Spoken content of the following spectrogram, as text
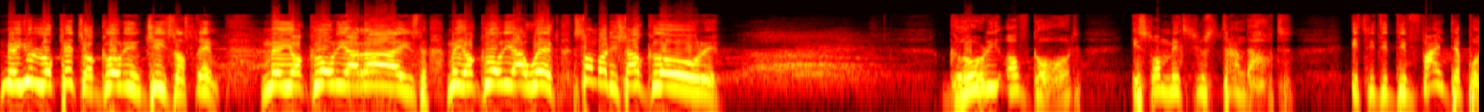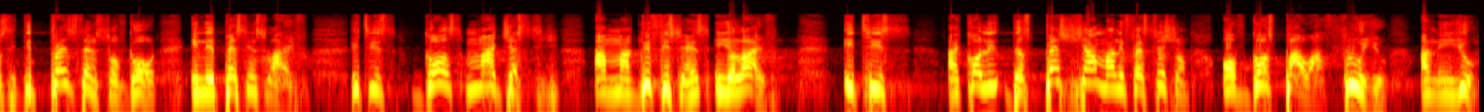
May you locate your glory in Jesus' name. May your glory arise. May your glory awake. Somebody shout glory. glory. Of God is what makes you stand out. It is the divine deposit, the presence of God in a person's life. It is God's majesty and magnificence in your life. It is, I call it the special manifestation of God's power through you and in you.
